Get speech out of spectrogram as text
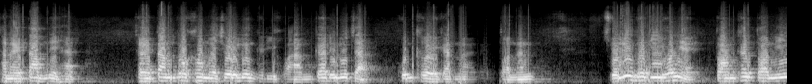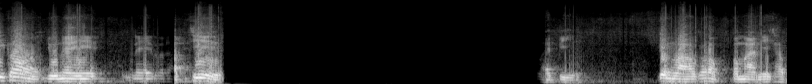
ทนายตั้มเนี่ยฮะทนายตั้มก็เข้ามาช่วยเรื่องคดีความ ก็ได้รู้จักคุ้นเคยกันมาตอนนั้น ส่วนเรื่องคดีเขาเนี่ย ตอนขั้นตอนนี้ก็อยู่ในในระดับที่ หลายปี เรื่องราวก็ประมาณนี้ครับ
